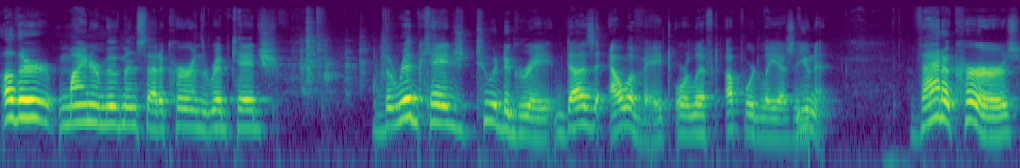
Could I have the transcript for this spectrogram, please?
Other minor movements that occur in the rib cage. The rib cage, to a degree, does elevate or lift upwardly as a unit. That occurs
